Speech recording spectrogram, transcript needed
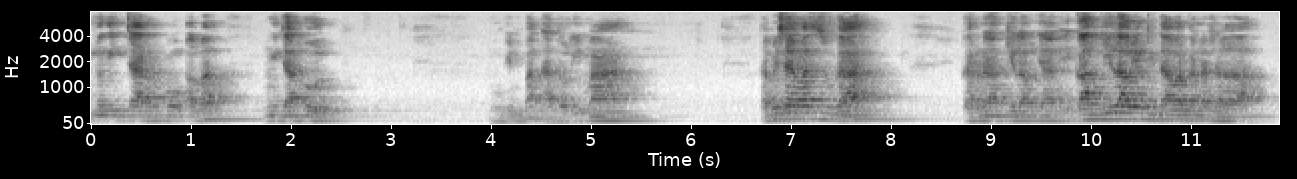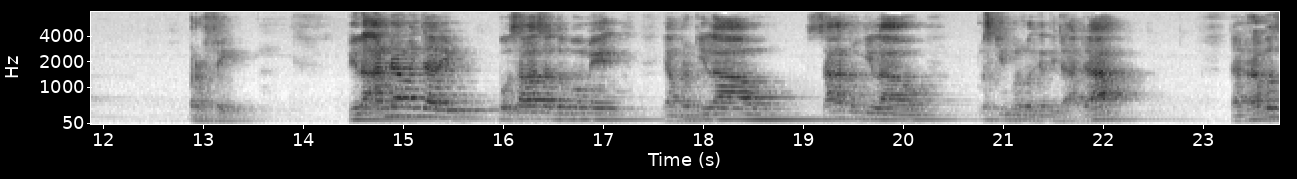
mengincar apa? Mengincar hole mungkin 4 atau 5 tapi saya masih suka karena kilaunya kilau yang ditawarkan adalah perfect. Bila anda mencari salah satu pomade yang berkilau sangat berkilau meskipun hoodnya tidak ada. Dan rambut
